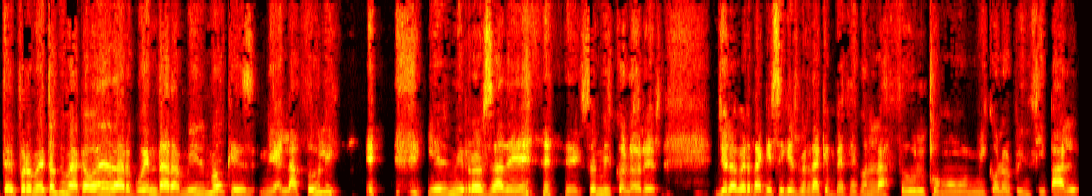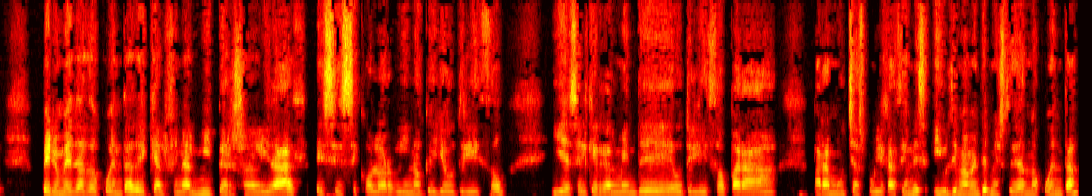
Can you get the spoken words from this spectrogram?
te, prometo que me acabo de dar cuenta ahora mismo que es el azul y, y es mi rosa de, son mis colores. Yo la verdad que sí que es verdad que empecé con el azul como mi color principal, pero me he dado cuenta de que al final mi personalidad es ese color vino que yo utilizo y es el que realmente utilizo para, para muchas publicaciones y últimamente me estoy dando cuenta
